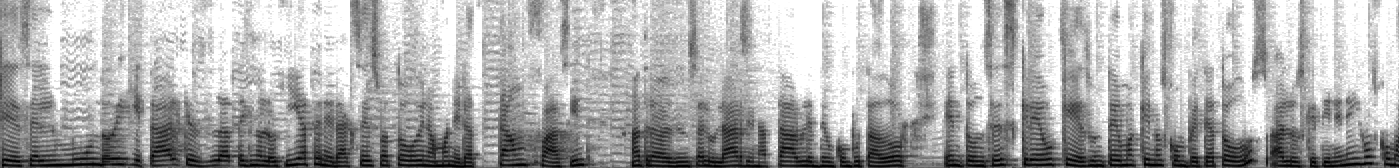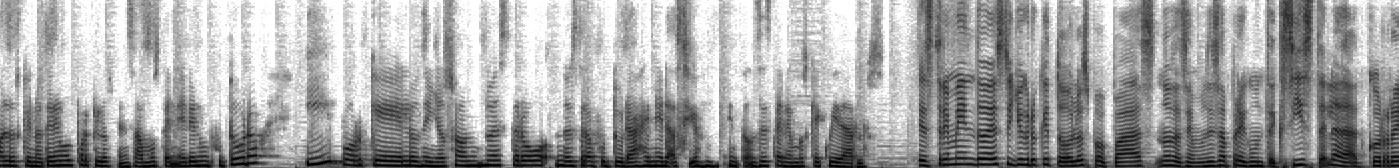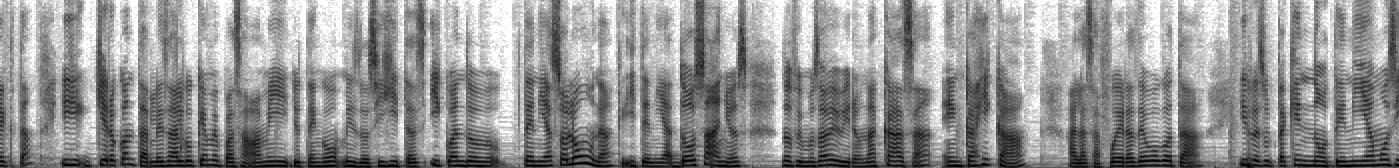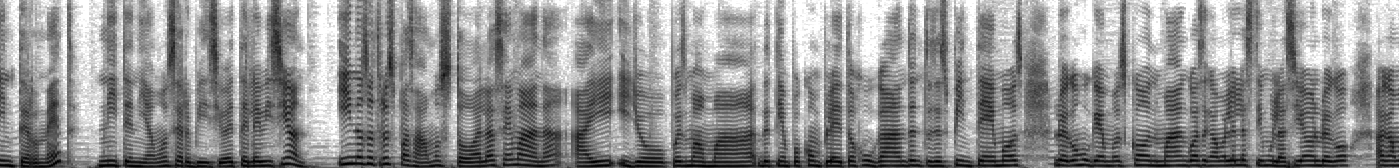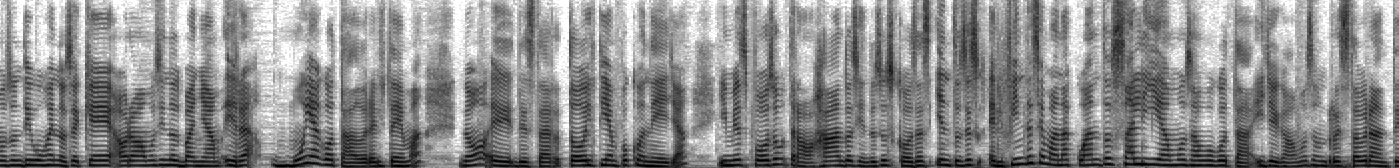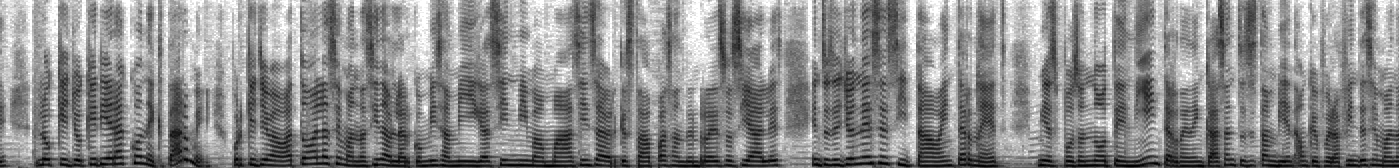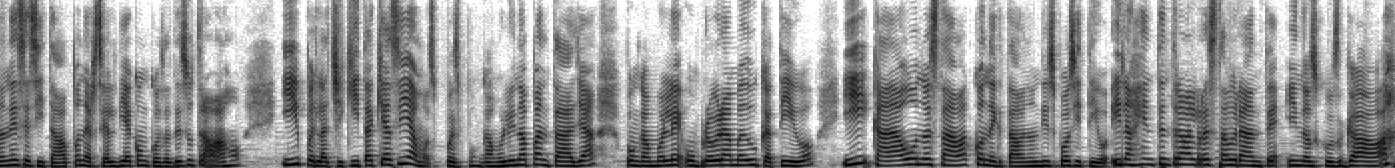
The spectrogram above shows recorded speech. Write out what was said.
que es el mundo digital, que es la tecnología, tener acceso a todo de una manera tan fácil a través de un celular, de una tablet, de un computador. Entonces creo que es un tema que nos compete a todos, a los que tienen hijos como a los que no tenemos porque los pensamos tener en un futuro y porque los niños son nuestro, nuestra futura generación. Entonces tenemos que cuidarlos. Es tremendo esto y yo creo que todos los papás nos hacemos esa pregunta, ¿existe la edad correcta? Y quiero contarles algo que me pasaba a mí, yo tengo mis dos hijitas y cuando tenía solo una y tenía dos años, nos fuimos a vivir a una casa en Cajicá a las afueras de Bogotá y resulta que no teníamos internet ni teníamos servicio de televisión. Y nosotros pasábamos toda la semana ahí y yo pues mamá de tiempo completo jugando, entonces pintemos, luego juguemos con mango, hagámosle la estimulación, luego hagamos un dibujo en no sé qué, ahora vamos y nos bañamos. Era muy agotador el tema, ¿no? Eh, de estar todo el tiempo con ella y mi esposo trabajando, haciendo sus cosas. Y entonces el fin de semana cuando salíamos a Bogotá y llegábamos a un restaurante, lo que yo quería era conectarme, porque llevaba toda la semana sin hablar con mis amigas, sin mi mamá sin saber qué estaba pasando en redes sociales. Entonces yo necesitaba internet, mi esposo no tenía internet en casa, entonces también, aunque fuera fin de semana, necesitaba ponerse al día con cosas de su trabajo. Y pues la chiquita, ¿qué hacíamos? Pues pongámosle una pantalla, pongámosle un programa educativo y cada uno estaba conectado en un dispositivo. Y la gente entraba al restaurante y nos juzgaba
